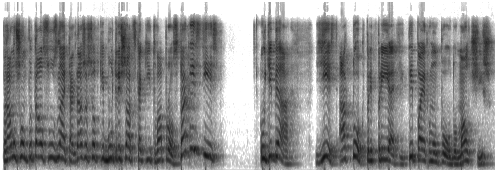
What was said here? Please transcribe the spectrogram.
Потому что он пытался узнать, когда же все-таки будут решаться какие-то вопросы. Так и здесь. У тебя есть отток предприятий, ты по этому поводу молчишь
